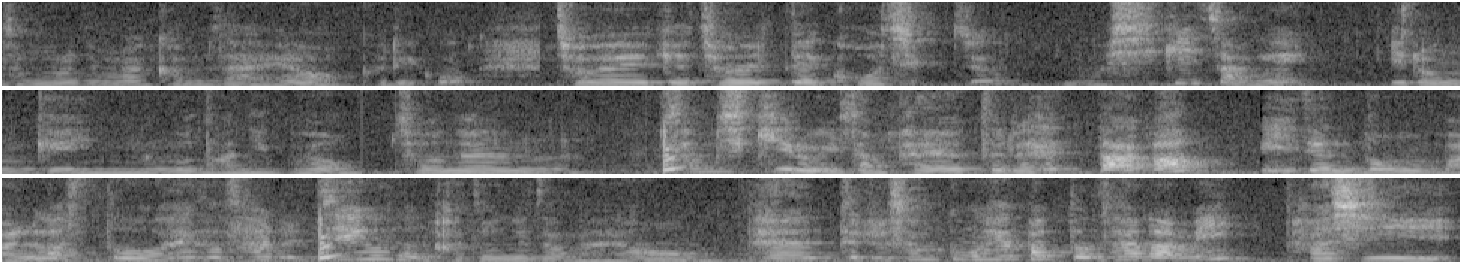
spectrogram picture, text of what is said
정말 정말 감사해요. 그리고 저에게 절대 거식증, 뭐 식이장애 이런 게 있는 건 아니고요. 저는 30kg 이상 다이어트를 했다가 이젠 너무 말랐어 해서 살을 찌우는 과정이잖아요. 다이어트를 성공해봤던 사람이 다시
